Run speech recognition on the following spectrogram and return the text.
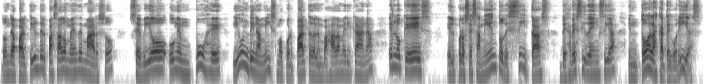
donde a partir del pasado mes de marzo se vio un empuje y un dinamismo por parte de la Embajada Americana en lo que es el procesamiento de citas de residencia en todas las categorías,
